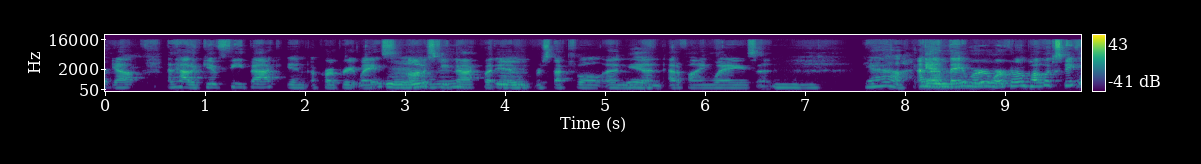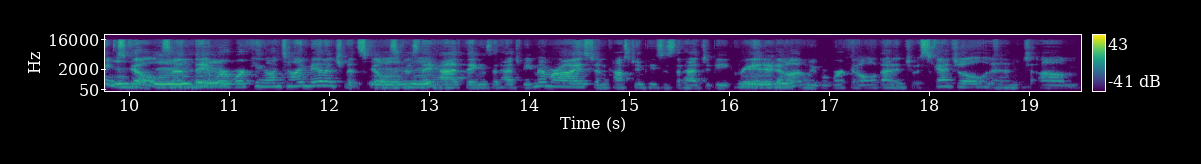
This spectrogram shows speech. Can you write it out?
and yeah and how to give feedback in appropriate ways Mhm. honest feedback but Mm-hmm. in respectful and, Yeah. and edifying ways and Mhm. yeah and, then they were working on public speaking Mhm. skills and they were working on time management skills because they Mhm. had things that had to be memorized and costume pieces that had to be created Mhm. and we were working all of that into a schedule and um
